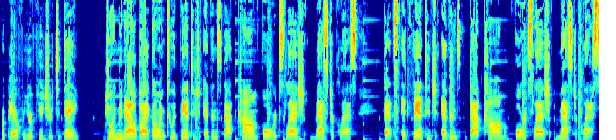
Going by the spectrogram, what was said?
Prepare for your future today. Join me now by going to advantageevans.com forward slash masterclass. That's advantageevans.com forward slash masterclass.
